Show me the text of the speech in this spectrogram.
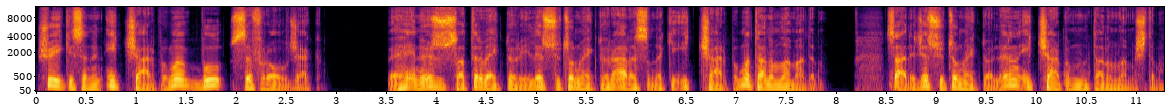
Şu ikisinin iç çarpımı bu 0 olacak. Ve henüz satır vektörü ile sütun vektörü arasındaki iç çarpımı tanımlamadım. Sadece sütun vektörlerin iç çarpımını tanımlamıştım.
